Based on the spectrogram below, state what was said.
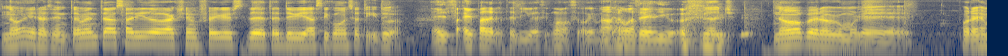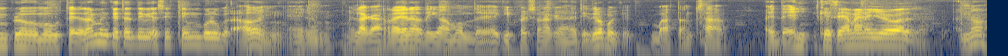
No, y recientemente ha salido action figures de Ted DiBiase con ese título. El, el padre te iba a decir, bueno, obviamente Ajá. no va a ser el hijo. No, pero como que, por ejemplo, me gustaría también que Ted DiBiase esté involucrado en, en- en la carrera, digamos, de X persona que gane el título, porque bastante, o sea, es de él. que sea manager o algo. No.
